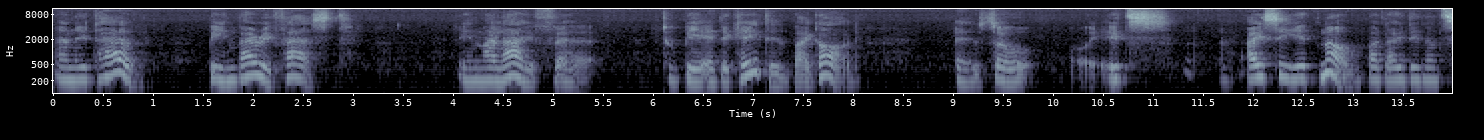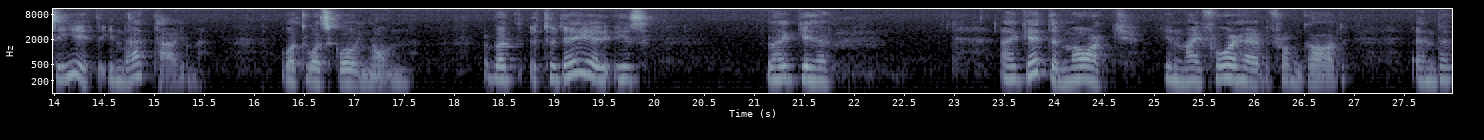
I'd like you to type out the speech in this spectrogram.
and it have been very fast in my life uh, to be educated by God. Uh, so it's I see it now but I didn't see it in that time what was going on. But today is like uh, I get the mark in my forehead from God, and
